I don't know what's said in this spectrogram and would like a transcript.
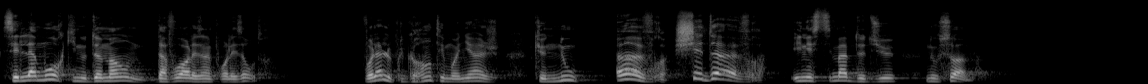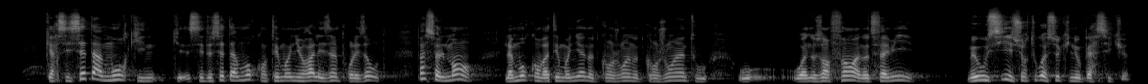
C'est l'amour qui nous demande d'avoir les uns pour les autres. Voilà le plus grand témoignage que nous, œuvres, chefs-d'œuvre inestimables de Dieu, nous sommes. Car c'est cet amour qui, c'est de cet amour qu'on témoignera les uns pour les autres. Pas seulement l'amour qu'on va témoigner à notre conjoint, à notre conjointe, ou, ou, à nos enfants, à notre famille, mais aussi et surtout à ceux qui nous persécutent,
